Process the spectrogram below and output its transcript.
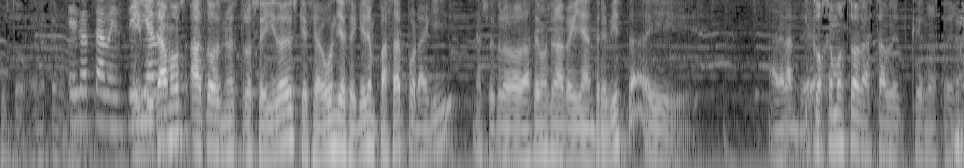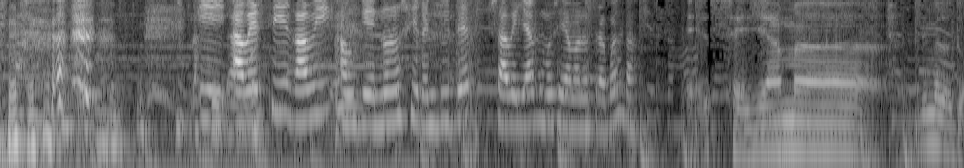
justo en este momento. Exactamente. a- Invitamos a todos nuestros seguidores que si algún día se quieren pasar por aquí, nosotros hacemos una pequeña entrevista y adelante. Y ¿eh? cogemos todas las tablets que nos traigan. Y a ver si Gaby, aunque no nos sigue en Twitter, sabe ya cómo se llama nuestra cuenta. Eh, se llama... Dímelo tú.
